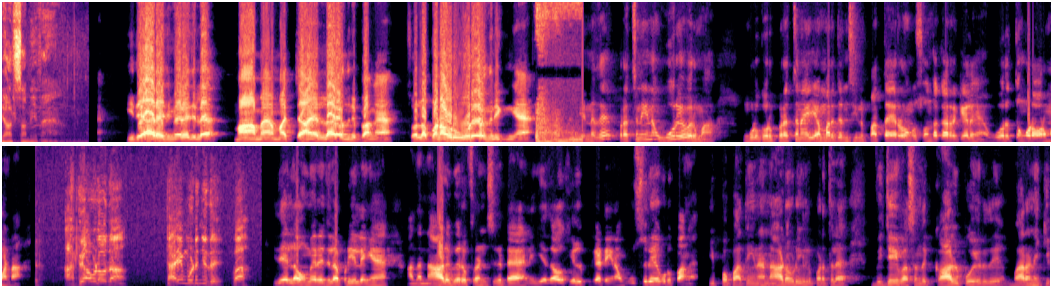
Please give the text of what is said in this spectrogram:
யார் சாமி இவன்? இதே அரேஞ்ச் மேரேஜ்ல மாமன் மச்சான் எல்லாரும் வந்து நிப்பாங்க. சொல்லப்போனா ஒரு ஊரே வந்து நிக்குங்க. என்னது? பிரச்சனைனா ஊரே வருமா? உங்களுக்கு ஒரு பிரச்சனை எமர்ஜென்சின்னு பத்தாயிரம் ரூபா உங்க சொந்தக்காரர் கேளுங்க. ஒருத்தன் கூட வரமாட்டான். அது அவ்வளவுதான். டைம் முடிஞ்சது. வா. இதே லவ் மேரேஜில் அப்படி இல்லைங்க. அந்த நாலு பேர் ஃப்ரெண்ட்ஸ் கிட்ட நீங்க ஏதாவது ஹெல்ப் கேட்டீங்கன்னா உசுரே கொடுப்பாங்க. இப்போ பார்த்தீங்கன்னா நாடோடிகள் படத்துல விஜய் வசந்துக்கு கால் போயிடுது பரணிக்கு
